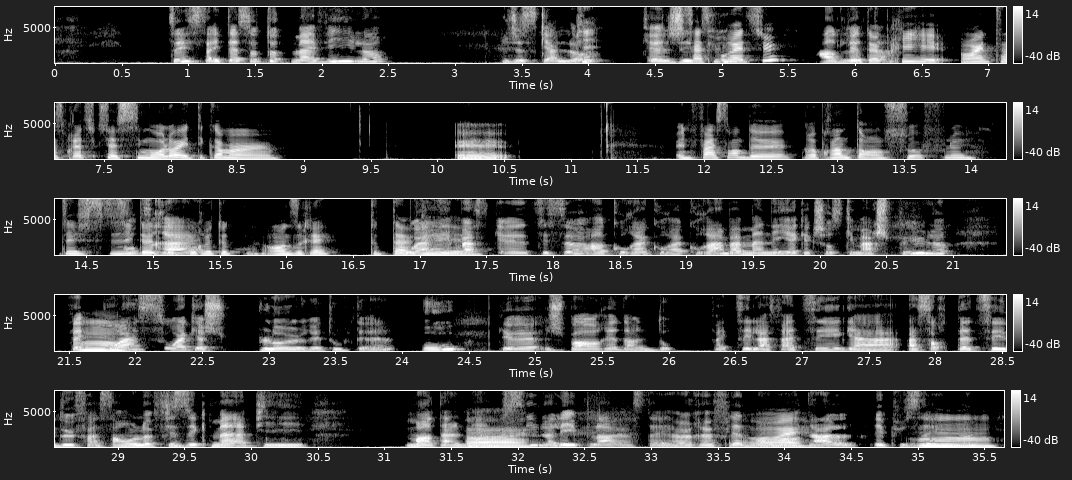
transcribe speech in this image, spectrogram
Tu sais, ça a été ça toute ma vie, là. Jusqu'à là, Puis, que j'ai Ça se pourrait-tu que t'as pris. Ouais, ça se pourrait-tu que ce six mois-là était comme un. euh, une façon de reprendre ton souffle. Tu sais, si tu dis On que t'as couru toute, on dirait, toute ta Ouais, vie. euh, parce que c'est ça, en courant, courant, courant, ben, à il y a quelque chose qui marche plus, là. Fait que Hmm. moi, soit que je pleurais tout le temps, ou que je barrais dans le dos. Fait que, tu sais, la fatigue, elle, elle sortait de ces deux façons-là, physiquement, puis mentalement Ouais. aussi, là. Les pleurs, c'était un reflet de mon Ouais. mental épuisé, là. hmm.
